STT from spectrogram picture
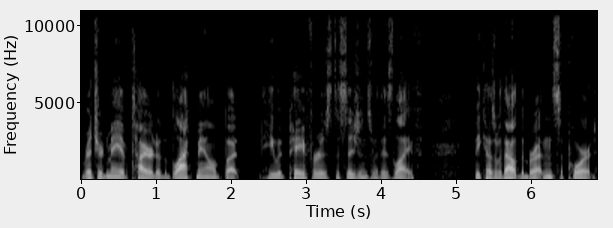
Richard may have tired of the blackmail, but he would pay for his decisions with his life, because without the Breton support,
